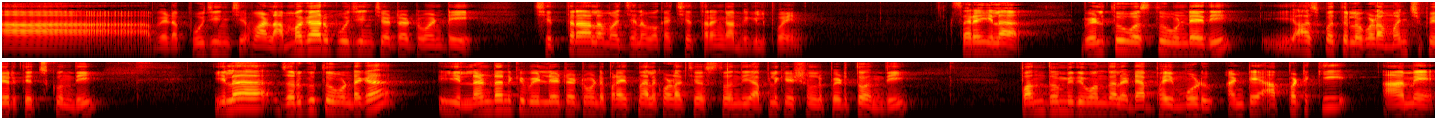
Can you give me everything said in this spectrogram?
ఆ వీడ పూజించే వాళ్ళ అమ్మగారు పూజించేటటువంటి చిత్రాల మధ్యన ఒక చిత్రంగా మిగిలిపోయింది. సరే ఇలా వెళుతూ వస్తూ ఉండేది. ఈ ఆసుపత్రిలో కూడా మంచి పేరు తెచ్చుకుంది. ఇలా జరుగుతూ ఉండగా ఈ లండన్కి వెళ్ళేటటువంటి ప్రయత్నాలు కూడా చేస్తోంది అప్లికేషన్లు పెడుతోంది. పంతొమ్మిది వందల డెబ్భై మూడు అంటే అప్పటికి ఆమె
